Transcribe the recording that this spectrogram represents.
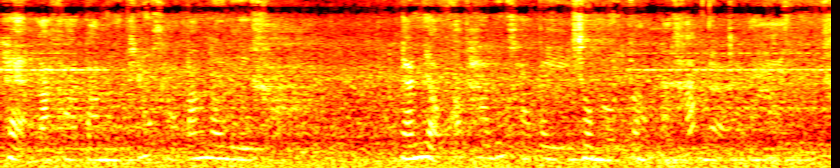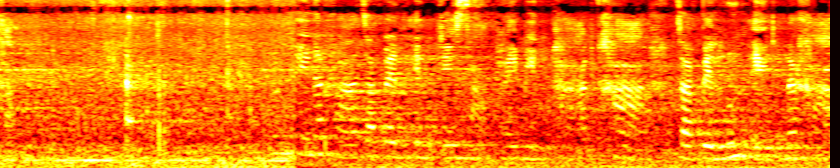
แถมราคาตามงบที่ลูกค้าตั้งได้เลยค่ะ งั้นเดี๋ยวฟ้าพาลูกค้าไปชมรถก่อนนะคะได้ค่ะรุ่นนี้นะคะจะเป็น MG 3 Hybrid Part ค่ะ จะเป็นรุ่น X นะคะ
